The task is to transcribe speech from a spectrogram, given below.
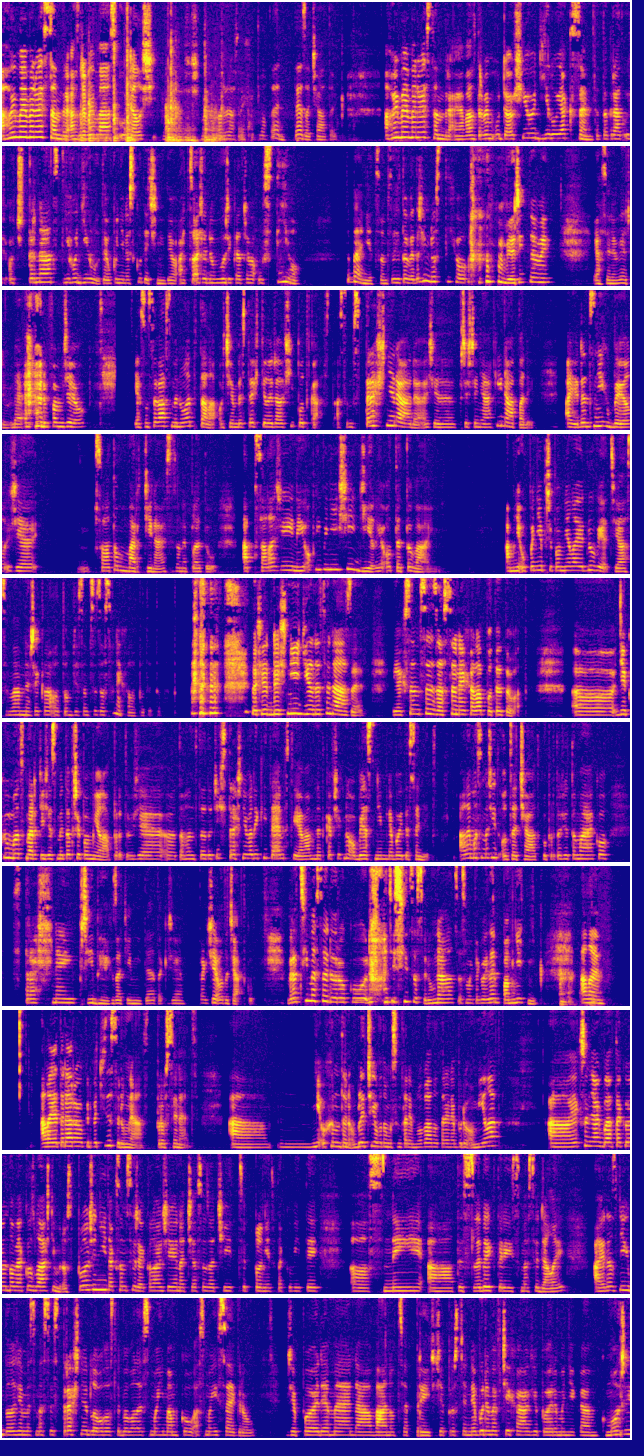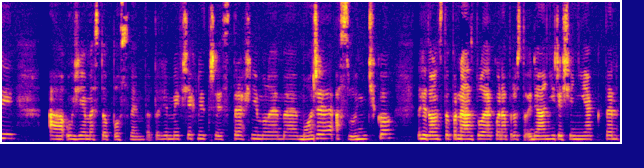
Ahoj, moje jméno je Sandra a zdravím vás u další. To je, začátek. Ahoj, moje jméno je Sandra a já vás zdravím u dalšího dílu Jak jsem, tentokrát už o 14. dílu, to je úplně neskutečný, tyjo. a co až jednou budu říkat třeba u stýho. To bude něco, myslím, že to vydržím do stýho, věříte mi? Já si nevěřím, ne, doufám, že jo. Já jsem se vás minule ptala, o čem byste chtěli další podcast a jsem strašně ráda, že přišly nějaký nápady. A jeden z nich byl, že psala to Martina, jestli se nepletu, a psala, že její nejoblíbenější díl je o tetování. A mě úplně připomněla jednu věc. Já jsem vám neřekla o tom, že jsem se zase nechala potetovat. Takže dnešní díl nese název. Jak jsem se zase nechala potetovat. Uh, děkuji moc Marti, že jsi mi to připomněla, protože uh, tohle je totiž strašně veliký tajemství. Já vám hnedka všechno objasním, nebojte se nic. Ale musíme začít od začátku, protože to má jako strašný příběh zatím, víte, takže, takže od začátku. Vracíme se do roku 2017, já jsem takový ten pamětník, ale, ale je teda rok 2017, prosinec, a mě ochrnul ten obličej, o tom jsem tady mluvila, to tady nebudu omílat. A jak jsem nějak byla v takovém tom jako zvláštním rozpoložení, tak jsem si řekla, že je na čase začít si plnit takový ty uh, sny a ty sliby, které jsme si dali. A jeden z nich byl, že my jsme si strašně dlouho slibovali s mojí mamkou a s mojí ségrou, že pojedeme na Vánoce pryč, že prostě nebudeme v Čechách, že pojedeme někam k moři a užijeme to po svém, protože my všechny tři strašně milujeme moře a sluníčko, takže tohle to pro nás bylo jako naprosto ideální řešení, jak ten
